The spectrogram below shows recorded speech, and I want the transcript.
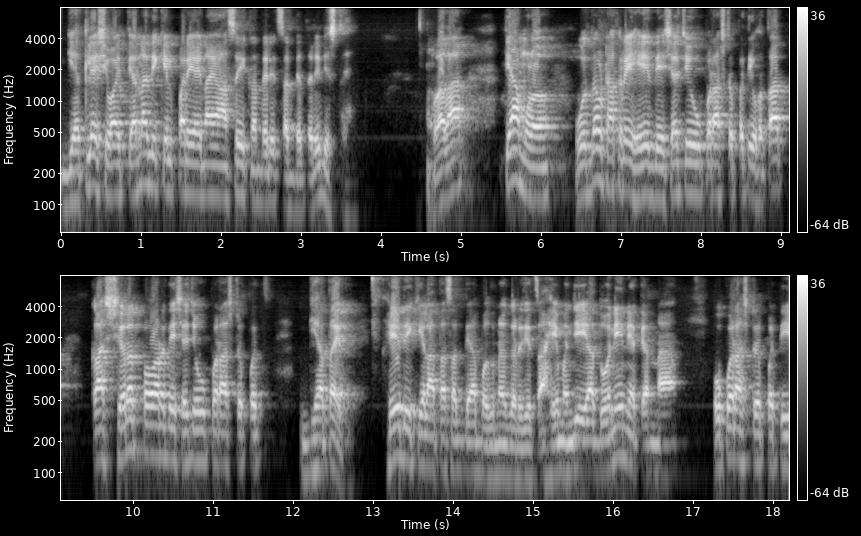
घेतल्याशिवाय त्यांना देखील पर्याय नाही असं एकंदरीत सध्या तरी दिसतंय. बघा त्यामुळं उद्धव ठाकरे हे देशाचे उपराष्ट्रपती होतात का शरद पवार देशाचे उपराष्ट्रपती घेत आहेत हे देखील आता सध्या बघणं गरजेचं आहे. म्हणजे या दोन्ही नेत्यांना उपराष्ट्रपती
